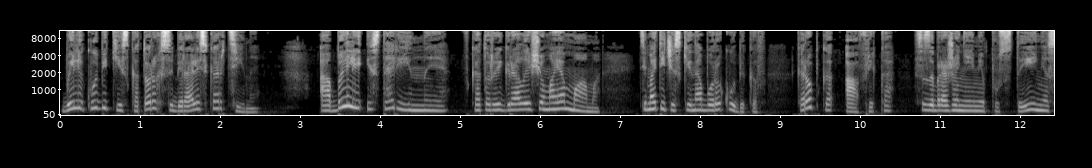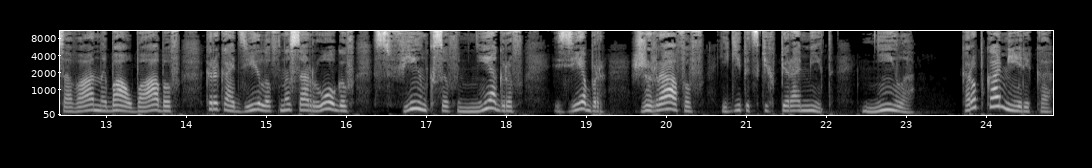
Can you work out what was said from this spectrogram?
Были кубики, из которых собирались картины. А были и старинные, в которые играла еще моя мама, тематические наборы кубиков. Коробка «Африка», с изображениями пустыни, саванны, баобабов, крокодилов, носорогов, сфинксов, негров, зебр, жирафов, египетских пирамид, Нила, Коробка Америка.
